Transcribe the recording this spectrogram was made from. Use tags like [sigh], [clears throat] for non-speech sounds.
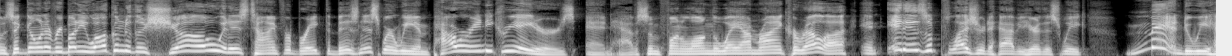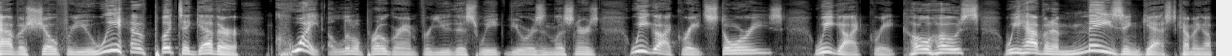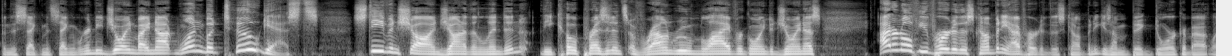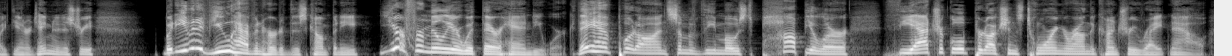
How's it going, everybody? Welcome to the show. It is time for Break the Business, where we empower indie creators and have some fun along the way. I'm Ryan Kairalla, and it is a pleasure to have you here this week. Man, do we have a show for you! We have put together quite a little program for you this week, viewers and listeners. We got great stories, we got great co hosts, we have an amazing guest coming up in the segment segment. We're going to be joined by not one but two guests. Steven Shaw and Jonathan Linden, the co presidents of Round Room Live, are going to join us. I don't know if you've heard of this company. I've heard of this company because I'm a big dork about like the entertainment industry. But even if you haven't heard of this company, you're familiar with their handiwork. They have put on some of the most popular theatrical productions touring around the country right now.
